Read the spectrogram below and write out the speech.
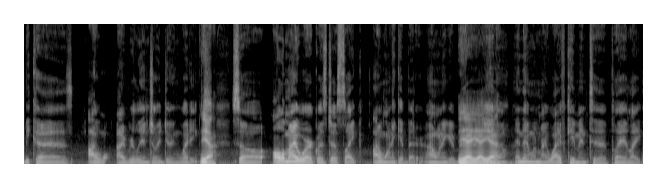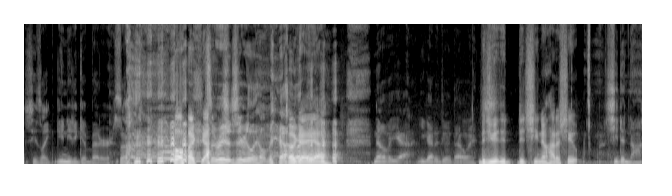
because I, w- I really enjoyed doing weddings. Yeah. So all of my work was just like I want to get better. I want to get better. Yeah, yeah, yeah. know? And then when my wife came into play, like she's like, "You need to get better." So, oh my god. so really, she really helped me out. Okay, yeah. no, but yeah, you got to do it that way. Did you did, did she know how to shoot? She did not.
